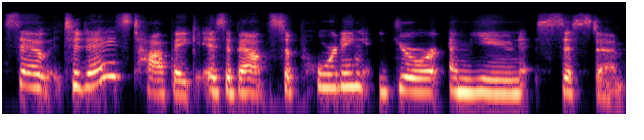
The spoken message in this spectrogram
So, today's topic is about supporting your immune system.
